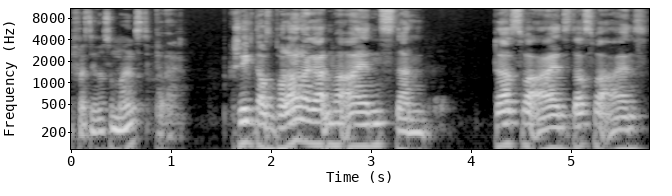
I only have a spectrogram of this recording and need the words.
Ich weiß nicht, was du meinst. Geschichten aus dem Paulanergarten war eins, dann das war eins, das war eins.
